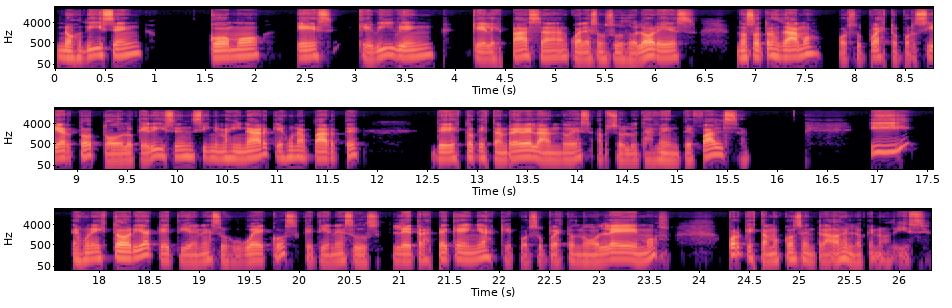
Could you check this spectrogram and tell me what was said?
Nos dicen cómo es que viven, qué les pasa, cuáles son sus dolores. Nosotros damos, por supuesto, por cierto, todo lo que dicen sin imaginar que es una parte de esto que están revelando es absolutamente falsa. Y es una historia que tiene sus huecos, que tiene sus letras pequeñas que por supuesto no leemos porque estamos concentrados en lo que nos dice.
